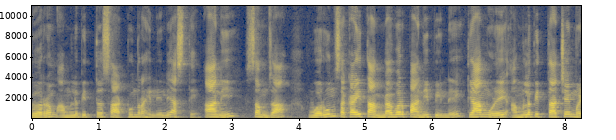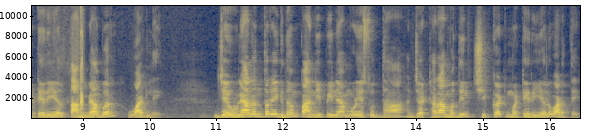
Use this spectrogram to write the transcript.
गरम आम्लपित्त साठून राहिलेले असते. आणि समजा वरून सकाळी तांब्यावर पाणी पिले त्यामुळे आम्लपित्ताचे मटेरियल तांब्यावर वाढले. जेवल्यानंतर एकदम पाणी पिल्यामुळे सुद्धा जठरामधील चिकट मटेरियल वाढते.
